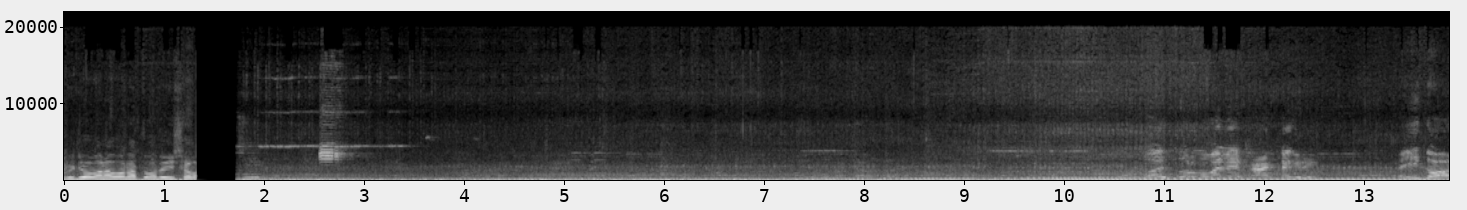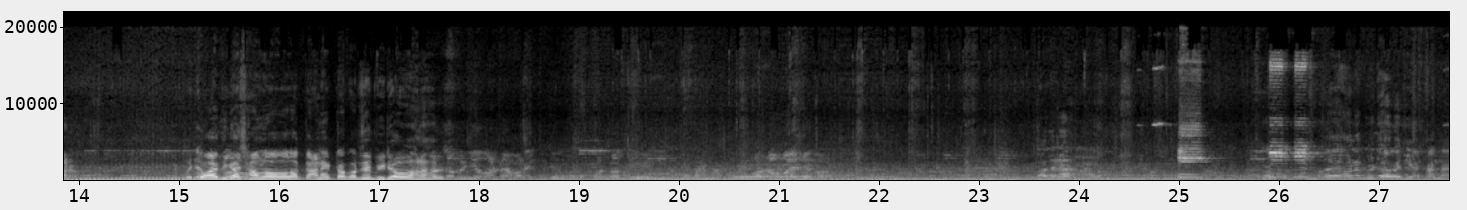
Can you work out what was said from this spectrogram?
ভিডিও বানাবো না তোমাদের ইচ্ছা কয়দিকে সামলাবো বলো কানেক্টটা করছে ভিডিও বানাবে অন্য ভিডিও কর না অনেক ভিডিও কর অন্য দিয়ে অন্য মোবাইলে কর অনেক ভিডিও হয়ে গেছে না।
